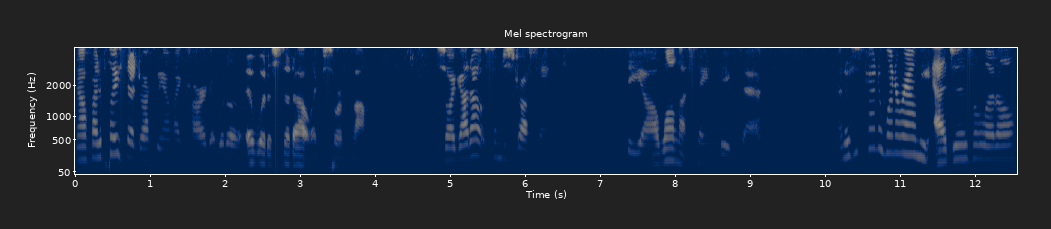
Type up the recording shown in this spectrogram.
Now, if I'd have placed that directly on my card, it would have it would have stood out like a sore thumb. So I got out some distress ink, the uh, walnut stain to be exact, and I just kind of went around the edges a little,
